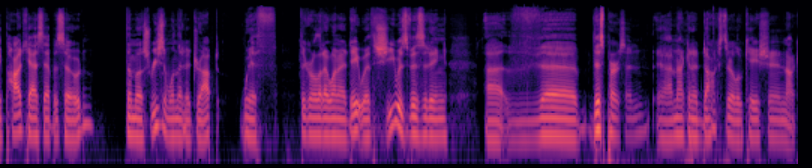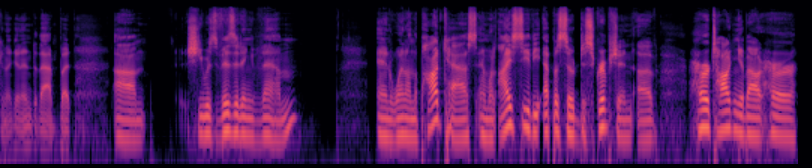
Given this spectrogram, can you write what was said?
a podcast episode, the most recent one that had dropped with the girl that I went on a date with. She was visiting uh, the this person. I'm not going to dox their location. Not going to get into that, but um, she was visiting them and went on the podcast. And when I see the episode description of her talking about her,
